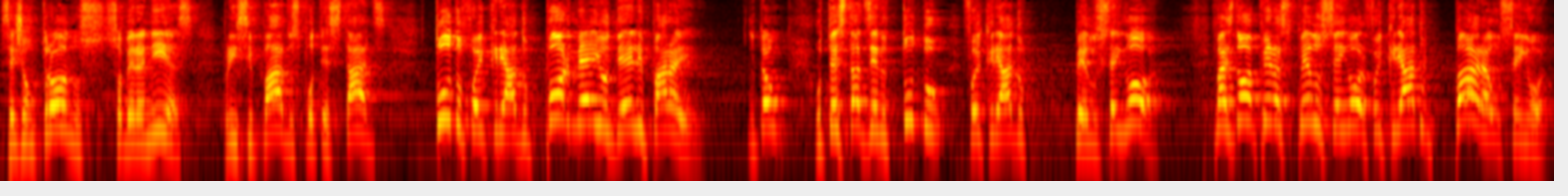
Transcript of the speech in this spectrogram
sejam tronos, soberanias, principados, potestades, tudo foi criado por meio dele e para ele. Então, o texto está dizendo: tudo foi criado pelo Senhor, mas não apenas pelo Senhor, foi criado para o Senhor.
